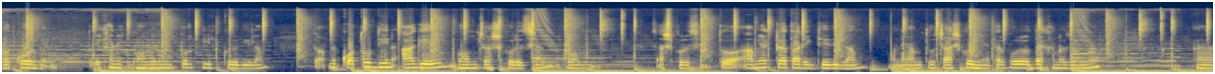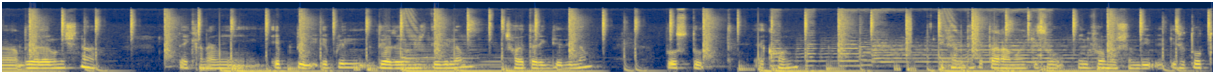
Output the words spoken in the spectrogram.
বা করবেন। তো এখানে গমের উপর ক্লিক করে দিলাম। তো আপনি কতদিন আগে গম চাষ করেছেন, গম চাষ করেছেন? তো আমি একটা তারিখ দিয়ে দিলাম মানে আমি তো চাষ করি না তারপর দেখানোর জন্য দু হাজার উনিশ না? এখানে আমি এপ্রিল এপ্রিল দু হাজার উনিশ দিয়ে দিলাম। ছয় তারিখ দিয়ে দিলাম। প্রস্তুত। এখন এখান থেকে তারা আমাকে কিছু ইনফরমেশন দিবে, কিছু তথ্য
